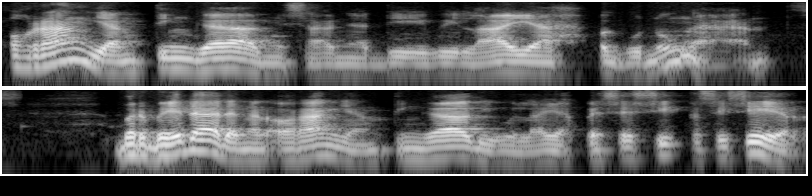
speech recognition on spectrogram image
Orang yang tinggal misalnya di wilayah pegunungan berbeda dengan orang yang tinggal di wilayah pesisir,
